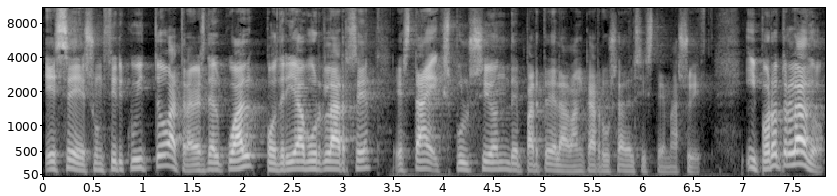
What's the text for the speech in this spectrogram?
Ese es un circuito a través del cual podría burlarse esta expulsión de parte de la banca rusa del sistema SWIFT. Y por otro lado,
